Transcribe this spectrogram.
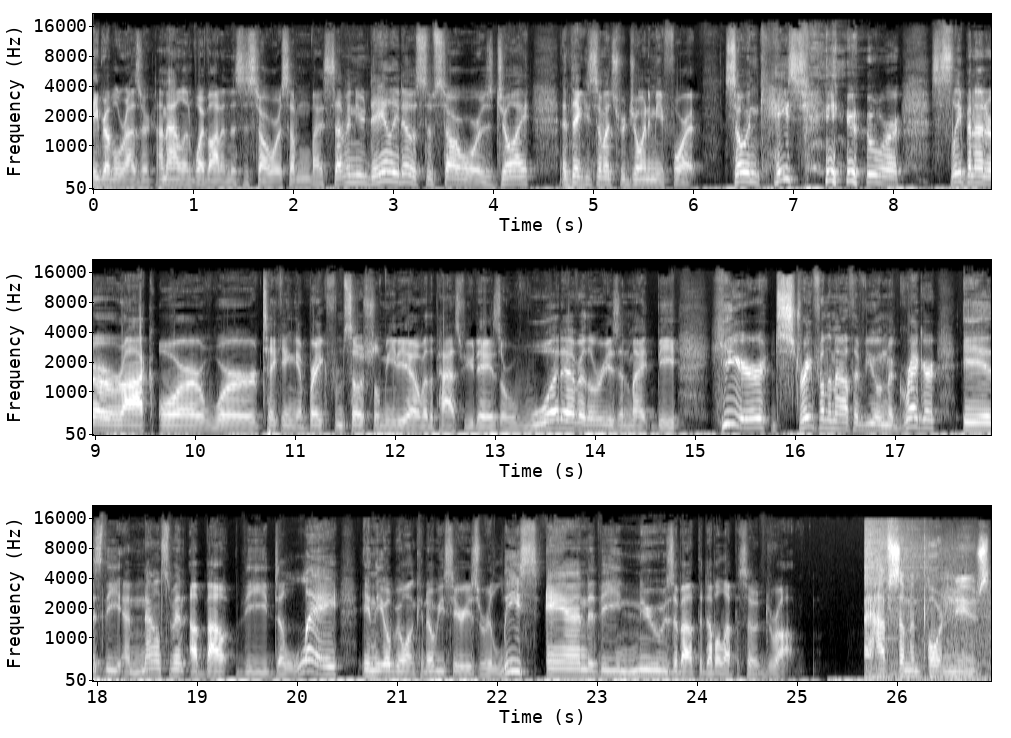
Hey Rebel Rouser, I'm Allen Voivod and this is Star Wars 7 by 7 your daily dose of Star Wars joy, and thank you so much for joining me for it. So in case you were sleeping under a rock or were taking a break from social media over the past few days or whatever the reason might be, here, straight from the mouth of Ewan McGregor, is the announcement about the delay in the Obi-Wan Kenobi series release and the news about the double episode drop. I have some important news.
